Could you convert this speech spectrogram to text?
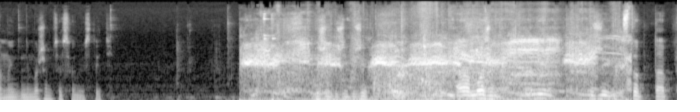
А ми не можемо це совмістити? Біжи, біжи, біжи. А, можем. Блін. Біжи, стоп, тап,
